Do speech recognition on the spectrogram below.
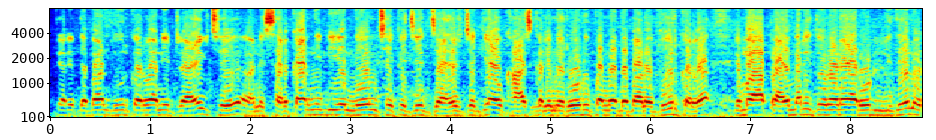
અત્યારે દબાણ દૂર કરવાની ડ્રાઈવ છે અને સરકારની બી એ નેમ છે કે જે જાહેર જગ્યાઓ, ખાસ કરીને રોડ ઉપરના દબાણો દૂર કરવા, એમાં આ પ્રાઇમરી ધોરણે આ રોડ લીધેલો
